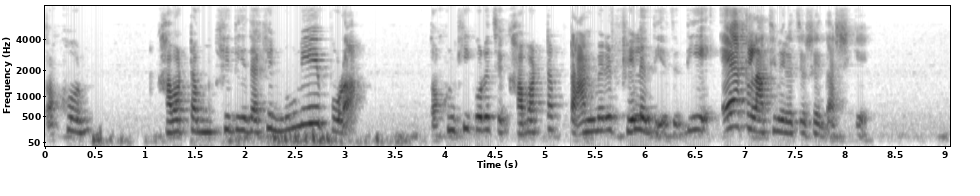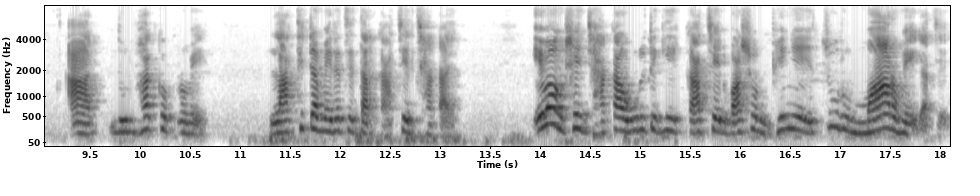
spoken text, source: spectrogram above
তখন খাবারটা মুখে দিয়ে দেখে নুনে পোড়া। তখন কি করেছে? খাবারটা টান মেরে ফেলে দিয়েছে, দিয়ে এক লাথি মেরেছে সেই দাসকে। আর দুর্ভাগ্যক্রমে লাথিটা মেরেছে তার কাচের ঝাঁকায়। এবং সেই ঝাঁকা উল্টে গিয়ে কাচের বাসন ভেঙে চুর মার হয়ে গেছে।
